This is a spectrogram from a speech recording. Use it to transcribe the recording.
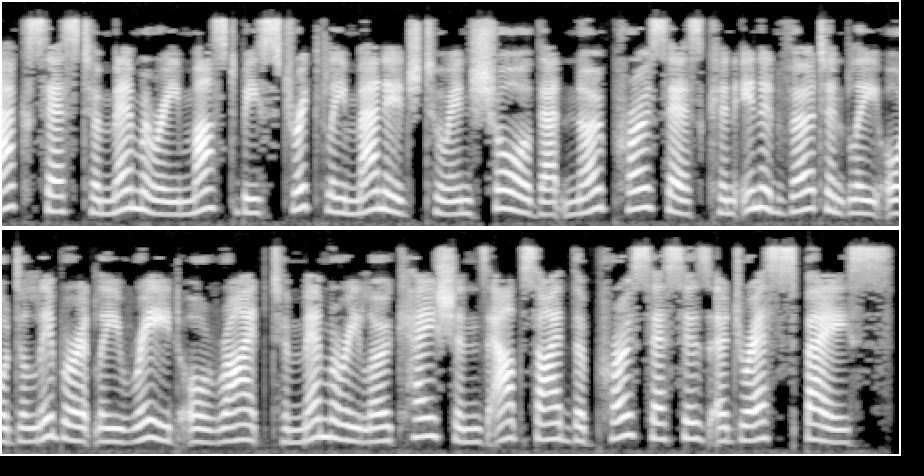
Access to memory must be strictly managed to ensure that no process can inadvertently or deliberately read or write to memory locations outside the processor's address space.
